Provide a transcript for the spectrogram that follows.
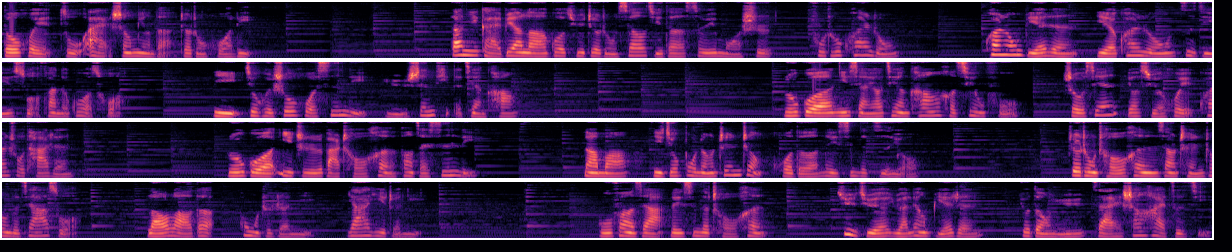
都会阻碍生命的这种活力。当你改变了过去这种消极的思维模式，付出宽容，宽容别人，也宽容自己所犯的过错。你就会收获心理与身体的健康。如果你想要健康和幸福，首先要学会宽恕他人。如果一直把仇恨放在心里，那么你就不能真正获得内心的自由。这种仇恨像沉重的枷锁，牢牢地控制着你，压抑着你。不放下内心的仇恨。拒绝原谅别人，就等于在伤害自己。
